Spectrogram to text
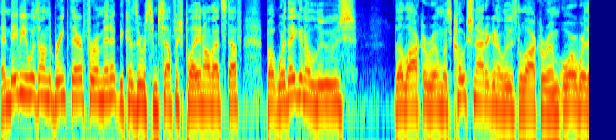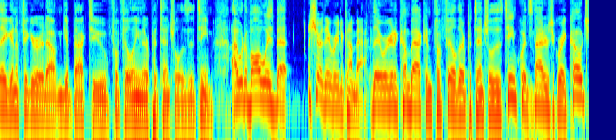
And maybe it was on the brink there for a minute because there was some selfish play and all that stuff. But were they going to lose the locker room? Was Coach Snyder going to lose the locker room or were they going to figure it out and get back to fulfilling their potential as a team? I would have always bet Sure, they were going to come back. They were going to come back and fulfill their potential as a team. Quinn Snyder's a great coach.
